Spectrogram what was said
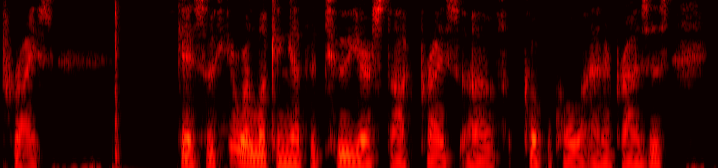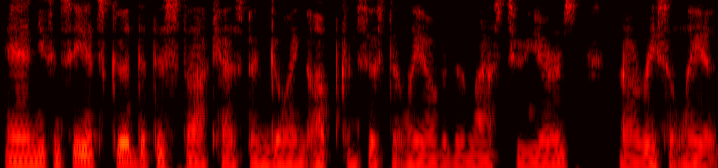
price. Okay, so here we're looking at the two-year stock price of Coca-Cola Enterprises. And you can see it's good that this stock has been going up consistently over the last two years. Uh, recently it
